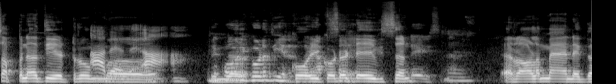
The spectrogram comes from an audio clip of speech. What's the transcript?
സപ്ന തിയേറ്ററും കോഴിക്കോട് ഡേവിസൺ. എറണാകുളം മാനക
